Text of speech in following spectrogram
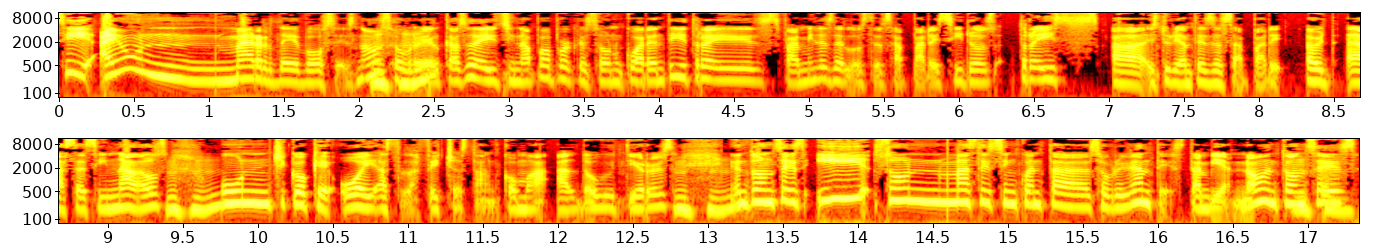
Sí, hay un mar de voces, ¿no? Sobre el caso de Ayotzinapa, porque son 43 familias de los desaparecidos, tres ah, estudiantes asesinados, un chico que hoy hasta la fecha están como Aldo Gutiérrez. Entonces, y son más de 50 sobrevivientes también, ¿no? Entonces,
